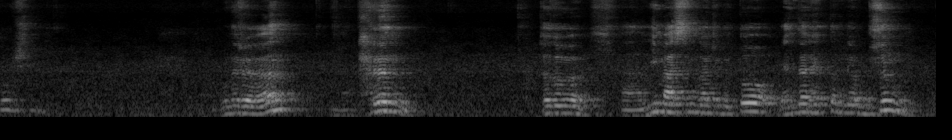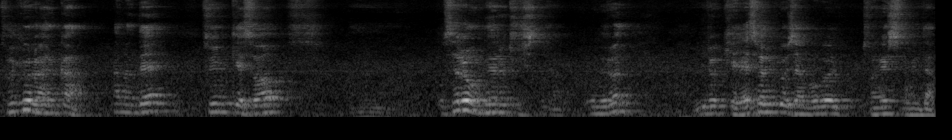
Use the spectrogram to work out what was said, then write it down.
또 주십니다. 오늘은 다른 저도 아, 이 말씀 가지고 또 옛날에 했던 게 무슨 설교를 할까 하는데 주님께서 음, 또 새로운 은혜를 주시더라고요. 오늘은 이렇게 설교 제목을 정했습니다.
